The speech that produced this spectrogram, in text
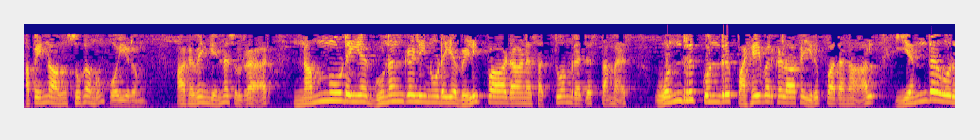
அப்ப என்ன ஆகும்? சுகமும் போயிரும். ஆகவே இங்க என்ன சொல்றார்? நம்முடைய குணங்களினுடைய வெளிப்பாடான சத்துவம் ரஜஸ் தமஸ் ஒன்றுக்கொன்று பகைவர்களாக இருப்பதனால் எந்த ஒரு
